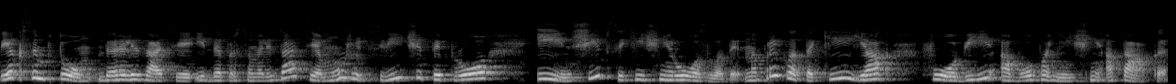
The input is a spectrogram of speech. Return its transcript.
як симптом дереалізація і деперсоналізація можуть свідчити про інші психічні розлади, наприклад, такі як фобії або панічні атаки.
